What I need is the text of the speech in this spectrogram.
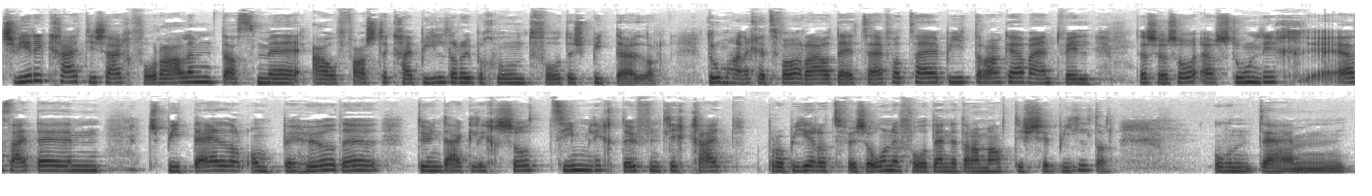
die Schwierigkeit ist eigentlich vor allem, dass man auch fast keine Bilder bekommt von den Spitälern. Darum habe ich jetzt vorher auch den CVC-Beitrag erwähnt, weil das ist ja schon erstaunlich. Er sagt, ähm, die Spitäler und die Behörden tun eigentlich schon ziemlich die Öffentlichkeit probieren zu verschonen von diesen dramatischen Bildern. Und ähm,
